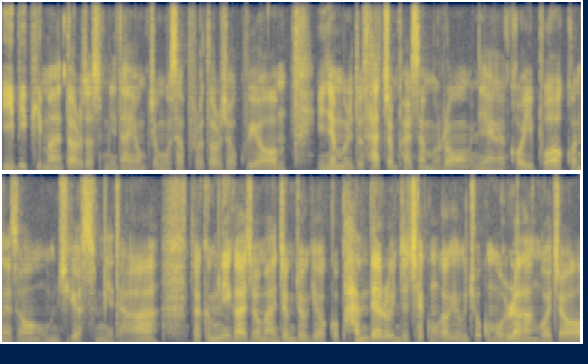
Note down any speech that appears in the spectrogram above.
EBP만 떨어졌습니다. 0.54% 떨어졌고요. 2년물도 4.83으로 예, 거의 보합권에서 움직였습니다. 자 금리가 좀 안정적이었고 반대로 이제 채권 가격이 조금 올라간 거죠.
